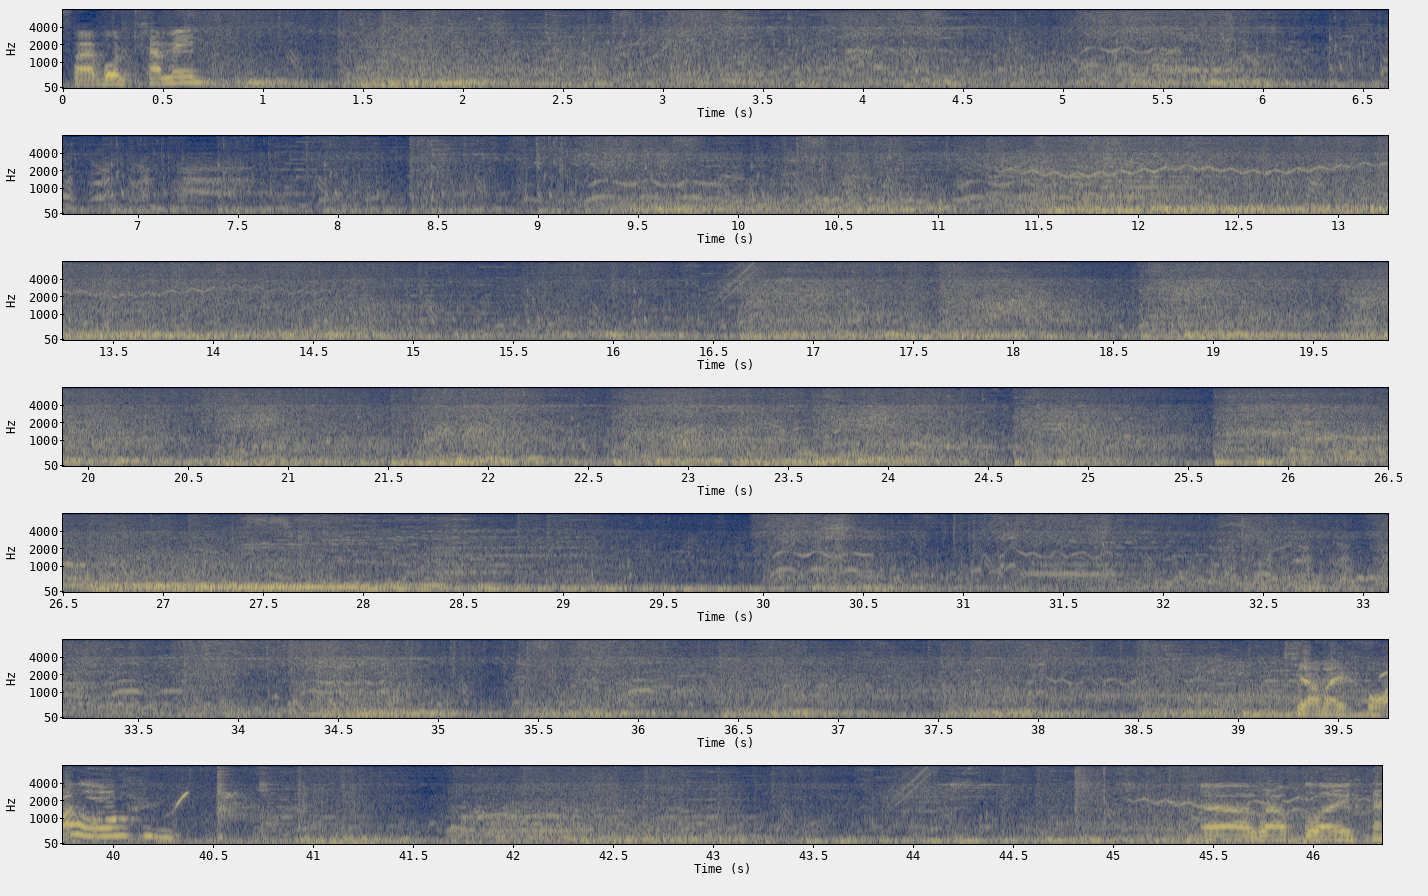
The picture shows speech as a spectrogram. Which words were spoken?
Fireball coming. Kèo này khó thôi Uh, well play.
